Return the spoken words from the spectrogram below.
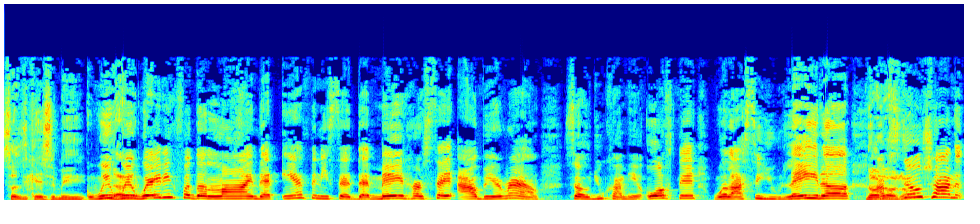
So in the case of me, We, Now- we're waiting for the line that Anthony said that made her say, I'll be around. So you come here often. Will I see you later? No, I'm no, no. still trying to.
